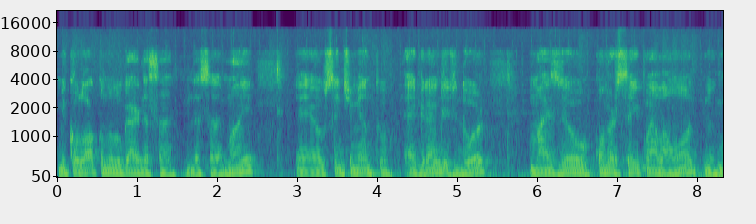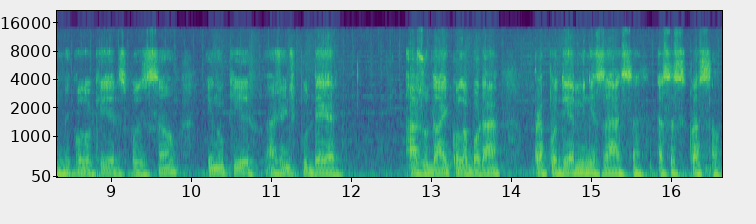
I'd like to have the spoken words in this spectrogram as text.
me coloco no lugar dessa, dessa mãe. É, o sentimento é grande de dor, mas eu conversei com ela ontem, me coloquei à disposição e no que a gente puder ajudar e colaborar para poder amenizar essa, essa situação.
